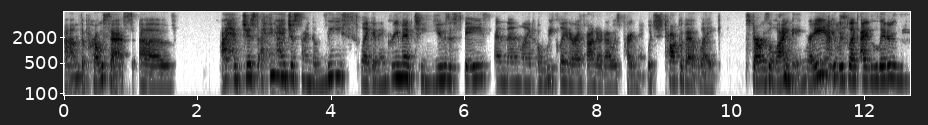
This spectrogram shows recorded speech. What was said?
um, the process of i had just i think i had just signed a lease like an agreement to use a space and then like a week later i found out i was pregnant which talk about like stars aligning right yeah. it was like i literally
